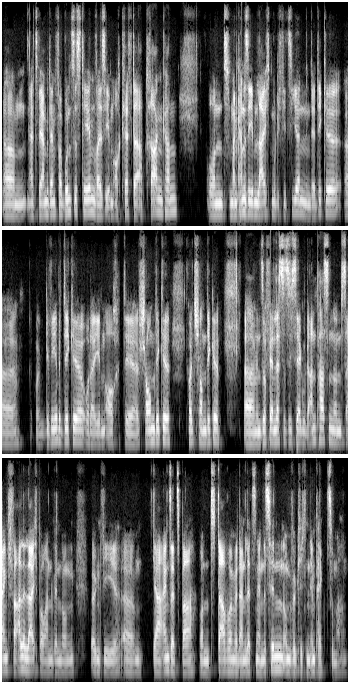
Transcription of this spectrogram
ähm, als Wärmedämmverbundsystem, weil es eben auch Kräfte abtragen kann. Und man kann es eben leicht modifizieren in der Dicke, äh, Gewebedicke oder eben auch der Schaumdicke, Holzschaumdicke. Ähm, insofern lässt es sich sehr gut anpassen und ist eigentlich für alle Leichtbauanwendungen irgendwie ähm, ja, einsetzbar. Und da wollen wir dann letzten Endes hin, um wirklich einen Impact zu machen.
